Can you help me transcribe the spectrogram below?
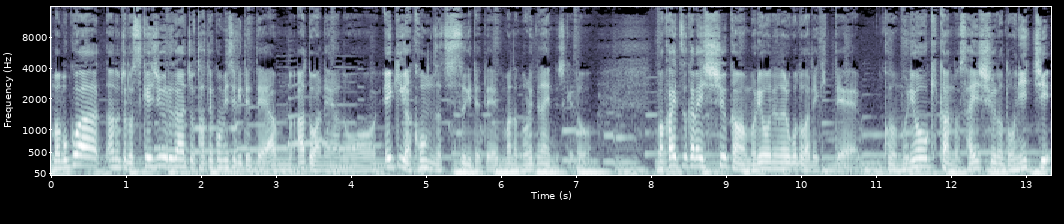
まあ、僕は、あの、ちょっとスケジュールがちょっと立て込みすぎてて、ああとはね、あの、駅が混雑しすぎてて、まだ乗れてないんですけど、まあ、開通から1週間は無料で乗ることができて、この無料期間の最終の土日、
